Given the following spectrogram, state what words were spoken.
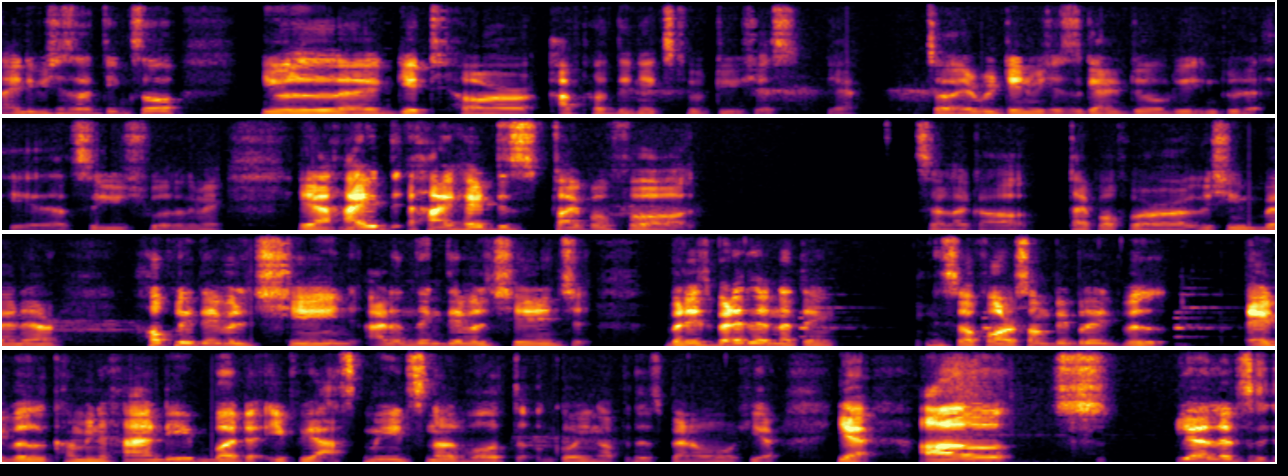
90 wishes, I think so, you will uh, get her after the next 50 wishes. Yeah. So every 10 wishes is guaranteed to be included. Yeah, that's the usual anyway. Yeah, I I had this type of uh so like a type of a wishing banner. Hopefully they will change. I don't think they will change, but it's better than nothing. So for some people it will it will come in handy, but if you ask me, it's not worth going after this banner over here. Yeah, I'll yeah let's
